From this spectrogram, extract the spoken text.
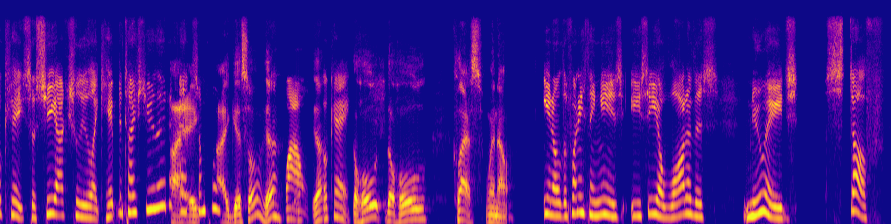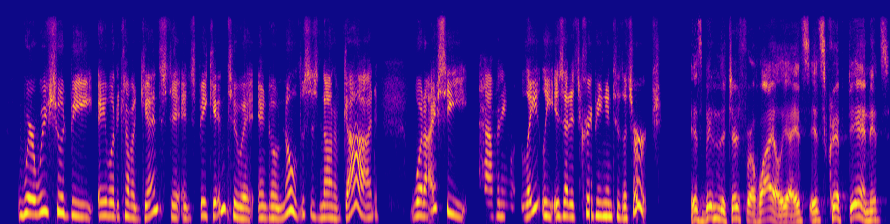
Okay. So she actually like hypnotized you then I, at some point? I guess so, yeah. Wow. Yeah. Okay. The whole the whole class went out. You know, the funny thing is you see a lot of this new age stuff where we should be able to come against it and speak into it and go, no, this is not of God. What I see happening lately is that it's creeping into the church. It's been in the church for a while. Yeah, it's it's crept in. It's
